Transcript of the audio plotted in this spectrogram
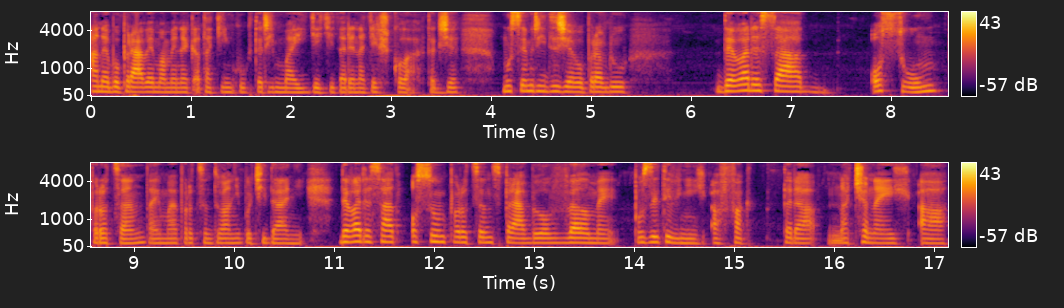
anebo právě maminek a tatínků, kteří mají děti tady na těch školách školách. Takže musím říct, že opravdu 98%, tady moje procentuální počítání, 98% zpráv bylo velmi pozitivních a fakt teda nadšených a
